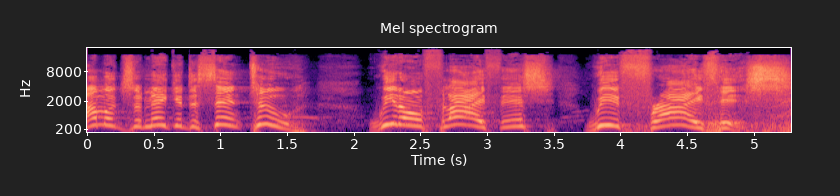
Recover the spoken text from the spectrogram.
I'm of Jamaican descent too. We don't fly fish, we fry fish.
